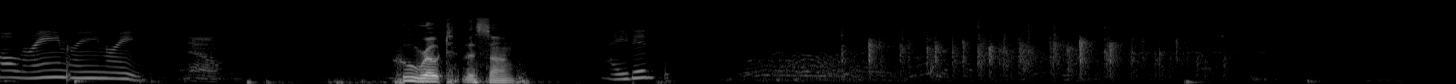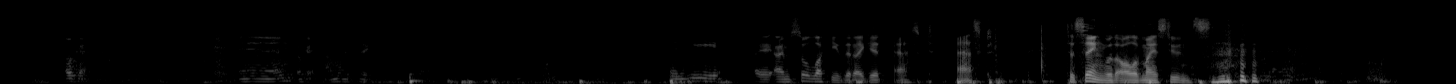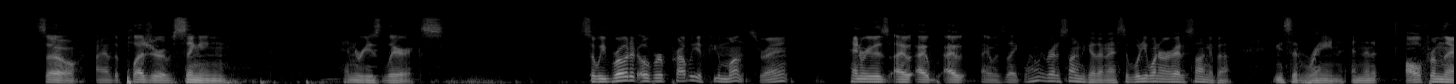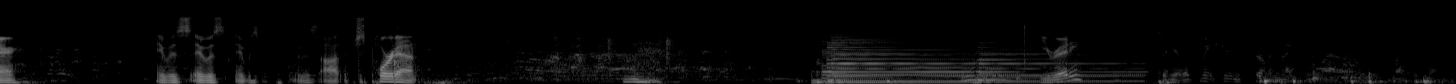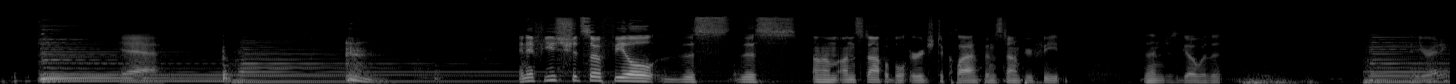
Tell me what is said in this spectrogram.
Called Rain, Rain, Rain. Now, who wrote this song? I did. Okay. And, okay, I'm going to take this. And he, I, I'm so lucky that I get asked, asked to sing with all of my students. so, I have the pleasure of singing Henry's lyrics. So we wrote it over probably a few months, right? Henry was I, I, I, I was like, why don't we write a song together? And I said, what do you want to write a song about? And he said, rain. And then it, all from there, it was it was it was it was odd. It just poured out. You ready? So here, let's make sure you're strumming nice and loud. Yeah. And if you should so feel this this um, unstoppable urge to clap and stomp your feet, then just go with it. Okay, you ready?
